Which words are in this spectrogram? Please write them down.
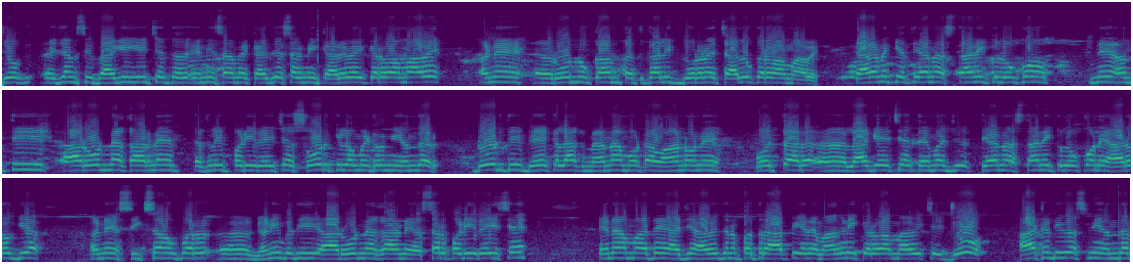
જો એજન્સી ભાગી ગઈ છે તો એની સામે કાયદેસરની કાર્યવાહી કરવામાં આવે. અને રોડનું કામ તાત્કાલિક ધોરણે ચાલુ કરવામાં આવે. કારણ કે ત્યાંના સ્થાનિક લોકોને અંતિ આ રોડના કારણે તકલીફ પડી રહી છે. સોળ કિલોમીટરની અંદર દોઢથી બે કલાક નાના મોટા વાહનોને પહોંચતા લાગે છે. તેમજ ત્યાંના સ્થાનિક લોકોને આરોગ્ય અને શિક્ષણ ઉપર ઘણી બધી આ રોડના કારણે અસર પડી રહી છે. એના માટે આજે આવેદનપત્ર આપી અને માંગણી કરવામાં આવી છે. જો આઠ દિવસની અંદર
